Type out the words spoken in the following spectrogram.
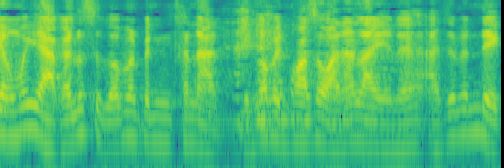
ยังไม่อยากจะรู้สึกว่ามันเป็นขนาดถึงว่าเป็นพรสวรรค์อะไรนะอาจจะเป็นเด็ก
